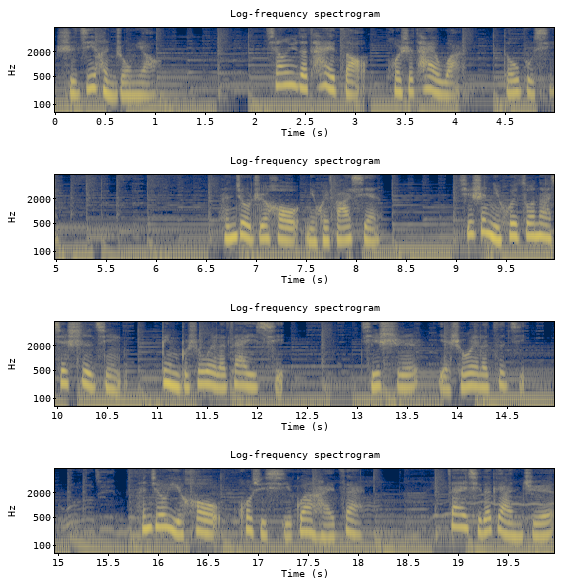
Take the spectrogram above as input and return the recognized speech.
时机很重要，相遇的太早或是太晚。都不行。很久之后，你会发现，其实你会做那些事情，并不是为了在一起，其实也是为了自己。很久以后，或许习惯还在，在一起的感觉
